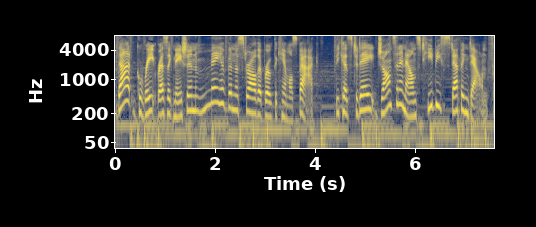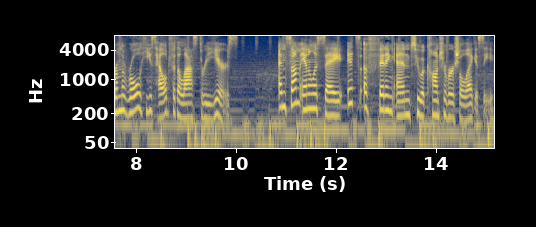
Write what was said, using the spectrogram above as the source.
That great resignation may have been the straw that broke the camel's back, because today Johnson announced he'd be stepping down from the role he's held for the last three years. And some analysts say it's a fitting end to a controversial legacy.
